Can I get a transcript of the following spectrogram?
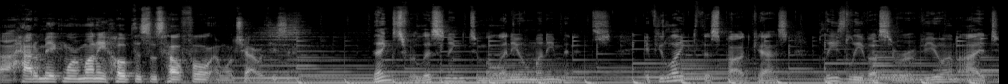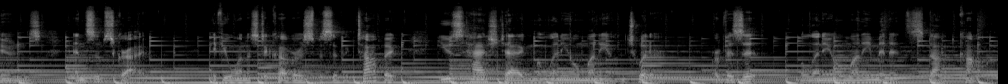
uh, how to make more money. Hope this was helpful, and we'll chat with you soon. Thanks for listening to Millennial Money Minutes. If you liked this podcast, please leave us a review on iTunes and subscribe. If you want us to cover a specific topic, use hashtag millennial money on Twitter or visit millennialmoneyminutes.com.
